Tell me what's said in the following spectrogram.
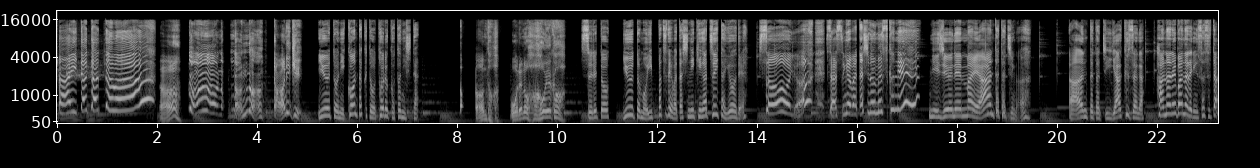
会いたかったわ。ああ？あななんだ？あ兄貴！ユウトにコンタクトを取ることにした。あんた俺の母親かするとユウトも一発で私に気がついたようで。そうよ。さすが私の息子ね。20年前あんたたちが。あんたたちヤクザが離れ離れにさせた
